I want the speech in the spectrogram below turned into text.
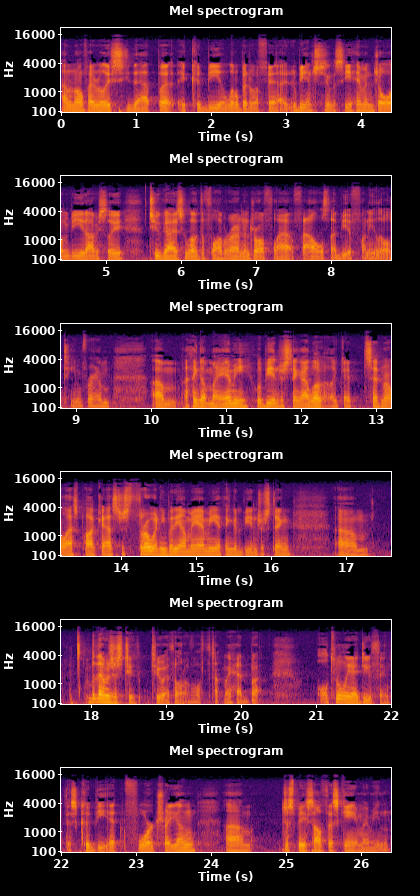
I don't know if I really see that, but it could be a little bit of a fit. It'd be interesting to see him and Joel Embiid. Obviously, two guys who love to flop around and draw flat fouls. That'd be a funny little team for him. Um, I think Miami would be interesting. I love, like I said in our last podcast, just throw anybody on Miami. I think it'd be interesting. Um, but that was just two two I thought of off the top of my head. But ultimately, I do think this could be it for Trae Young. Um, just based off this game, I mean,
